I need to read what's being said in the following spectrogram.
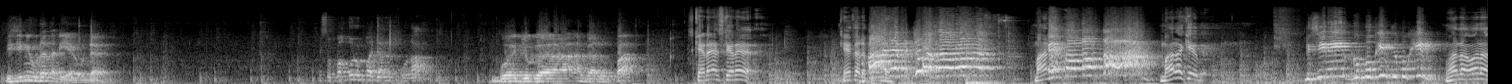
Di sini udah tadi ya, udah. Eh, sumpah gue lupa jangan pulang. Gue juga agak lupa. Scan aja. Kayaknya ke depan. Ada kecoa saurus. Mana? Eh, tolong, tolong. Mana Kim? Di sini, gebukin, gebukin. Mana mana?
